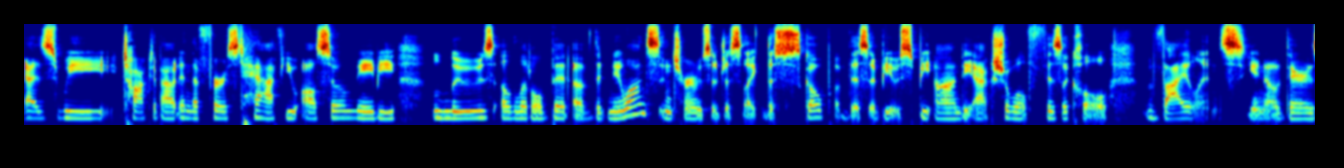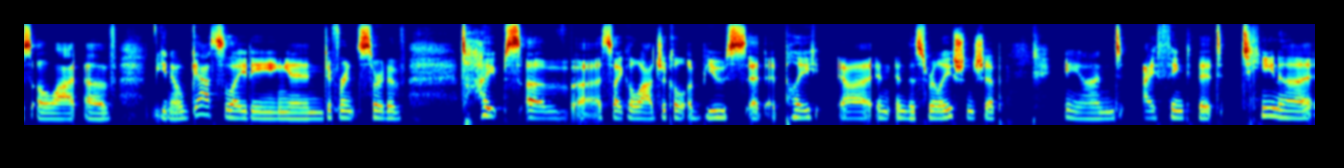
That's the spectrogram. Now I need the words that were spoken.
as we talked about in the first half you also maybe lose a little bit of the nuance in terms of just like the scope of this abuse beyond the actual physical violence. You know there's a lot of you know gaslighting and different sort of types of uh, psychological abuse at, at play uh, in, in this relationship. And I think that Tina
